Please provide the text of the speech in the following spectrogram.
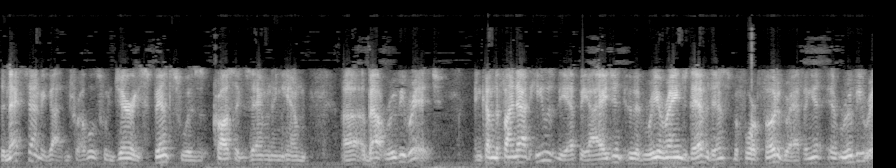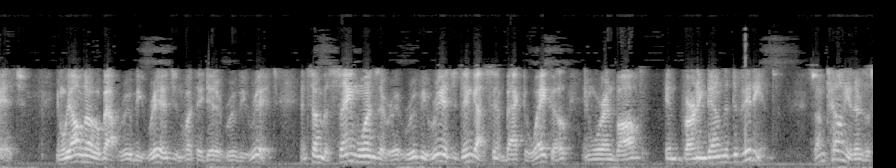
The next time he got in trouble was when Gerry Spence was cross-examining him uh, about Ruby Ridge. And come to find out, he was the FBI agent who had rearranged evidence before photographing it at Ruby Ridge. And we all know about Ruby Ridge and what they did at Ruby Ridge. And some of the same ones at Ruby Ridge then got sent back to Waco and were involved in burning down the Davidians. So I'm telling you, there's a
